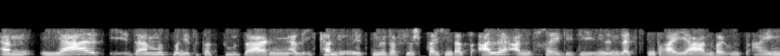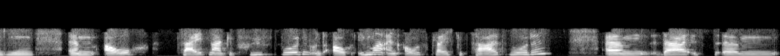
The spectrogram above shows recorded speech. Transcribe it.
Ähm, ja, da muss man jetzt dazu sagen, also ich kann jetzt nur dafür sprechen, dass alle Anträge, die in den letzten drei Jahren bei uns eingingen, ähm, auch zeitnah geprüft wurden und auch immer ein Ausgleich gezahlt wurde. Ähm, da ist, ähm,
